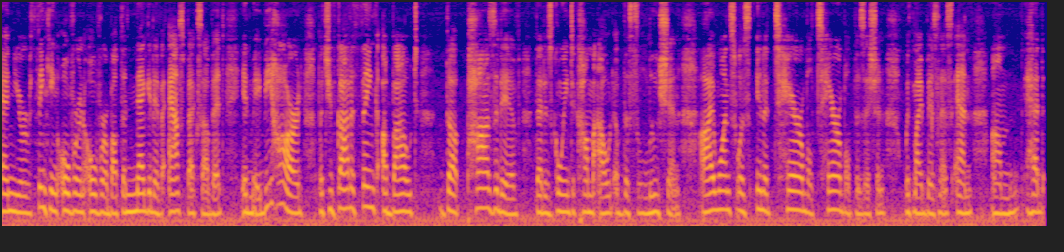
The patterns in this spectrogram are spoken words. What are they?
and you're thinking over and over about the negative aspects of it, it may be hard, but you've got to think about the positive that is going to come out of the solution. I once was in a terrible, terrible position with my business and um, had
